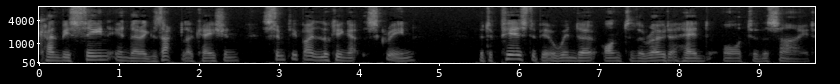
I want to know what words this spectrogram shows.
can be seen in their exact location simply by looking at the screen that appears to be a window onto the road ahead or to the side.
